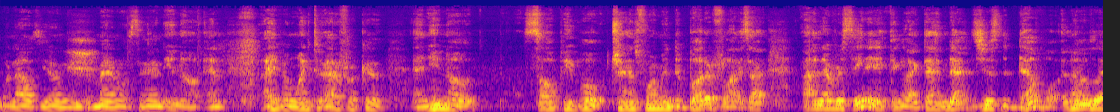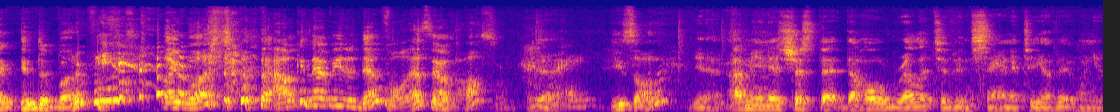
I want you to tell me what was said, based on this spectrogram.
when I was young, and the man was saying, you know, and I even went to Africa, and you know, saw people transform into butterflies. I I never seen anything like that, and that's just the devil. And I was like, into butterflies? like what? How can that be the devil? That sounds awesome. yeah. Right. You saw that? Yeah, I mean, it's just that the whole relative insanity of it when you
